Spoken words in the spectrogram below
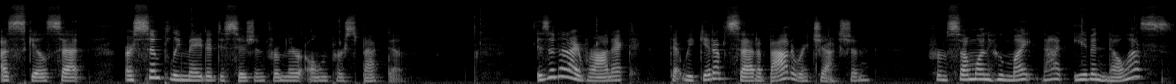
a skill set, or simply made a decision from their own perspective. Isn't it ironic that we get upset about a rejection from someone who might not even know us?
